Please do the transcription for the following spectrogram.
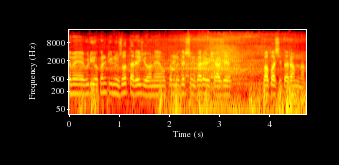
તમે વીડિયો કન્ટિન્યુ જોતા રહેજો અને હું તમને દર્શન કરાવીશ આજે બાપા સીતારામના.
